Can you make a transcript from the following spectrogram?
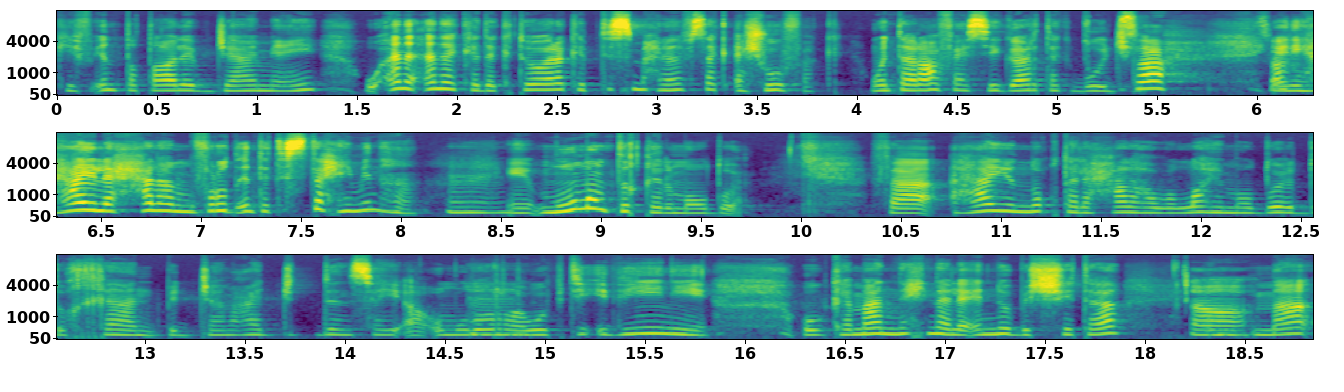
كيف أنت طالب جامعي وأنا أنا كدكتورك بتسمح لنفسك أشوفك وأنت رافع سيجارتك بوجهي صح, صح. يعني هاي لحالها المفروض أنت تستحي منها. مم. يعني مو منطقي الموضوع. فهاي النقطة لحالها والله موضوع الدخان بالجامعات جدا سيئة ومضرة. وبتأذيني وكمان نحن لأنه بالشتاء آه. ما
